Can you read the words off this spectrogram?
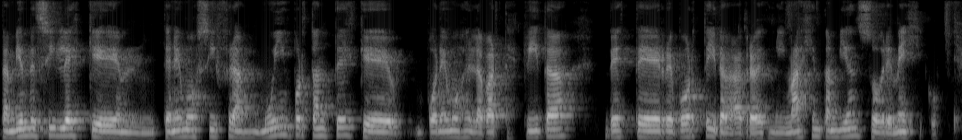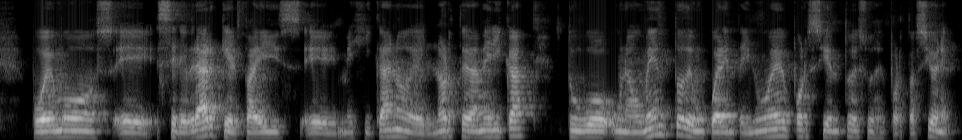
También decirles que mm, tenemos cifras muy importantes que ponemos en la parte escrita de este reporte y a través de una imagen también sobre México podemos eh, celebrar que el país eh, mexicano del norte de América tuvo un aumento de un 49% de sus exportaciones.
